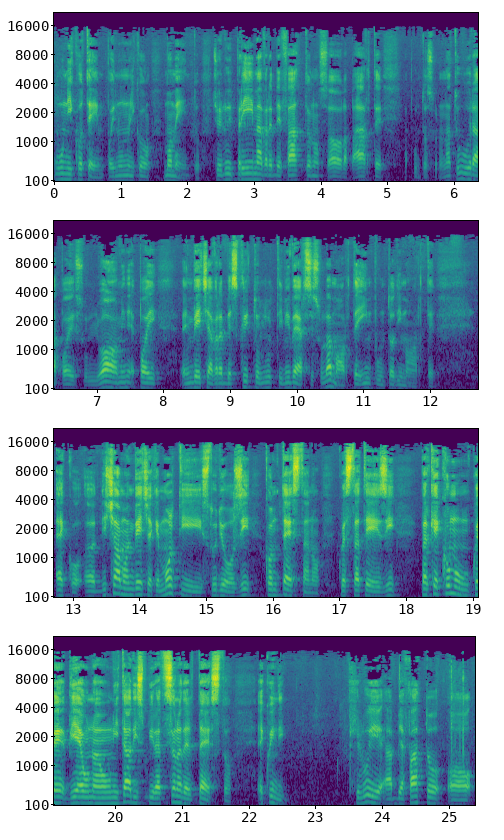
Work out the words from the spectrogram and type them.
unico tempo, in un unico momento. Cioè lui prima avrebbe fatto, non so, la parte appunto sulla natura, poi sugli uomini e poi invece avrebbe scritto gli ultimi versi sulla morte in punto di morte. Ecco, eh, diciamo invece che molti studiosi contestano questa tesi perché comunque vi è una unità di ispirazione del testo e quindi che lui abbia fatto oh,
